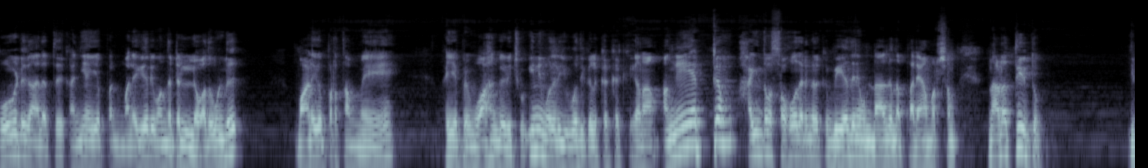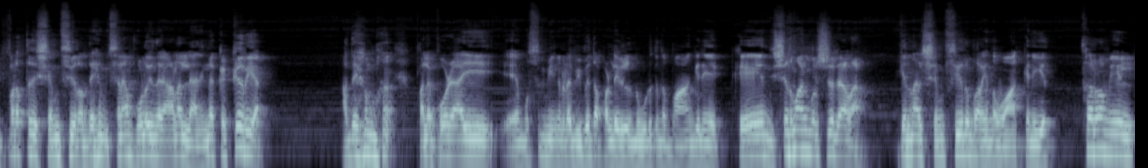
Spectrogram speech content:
കോവിഡ് കാലത്ത് കന്യ അയ്യപ്പൻ മലകേറി വന്നിട്ടില്ലല്ലോ. അതുകൊണ്ട് മാളികപ്പുറത്തമ്മയെ അയ്യപ്പൻ വിവാഹം കഴിച്ചു. ഇനി മുതൽ യുവതികൾക്കൊക്കെ കയറാം. അങ്ങേയറ്റം ഹൈന്ദവ സഹോദരങ്ങൾക്ക് വേദന ഉണ്ടാകുന്ന പരാമർശം നടത്തിയിട്ടും ഇപ്പുറത്ത് ഷംസീർ അദ്ദേഹം ഇസ്ലാം ഫോളോ ചെയ്യുന്ന ഒരാളല്ല. നിങ്ങൾക്കൊക്കെ അറിയാം. അദ്ദേഹം പലപ്പോഴായി മുസ്ലിമീങ്ങളുടെ വിവിധ പള്ളികളിൽ നിന്ന് കൊടുക്കുന്ന ബാങ്കിനെയൊക്കെ നിശ്ചിതമായി മുറിച്ച ഒരാളാണ്. എന്നാൽ ഷംസീർ പറയുന്ന വാക്കിന് എത്രമേൽ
